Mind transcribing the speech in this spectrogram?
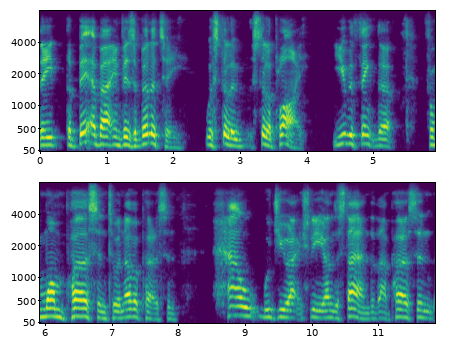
The the bit about invisibility will still still apply. You would think that from one person to another person, how would you actually understand that that person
